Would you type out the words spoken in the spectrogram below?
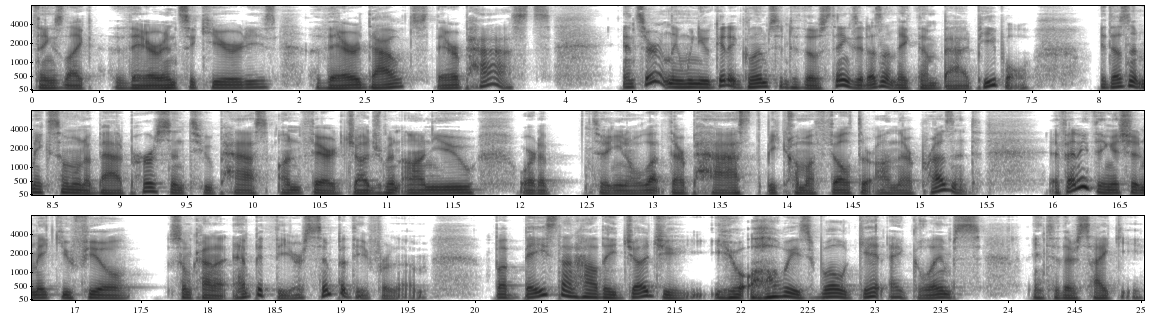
things like their insecurities, their doubts, their pasts. And certainly, when you get a glimpse into those things, it doesn't make them bad people. it doesn't make someone a bad person to pass unfair judgment on you or to, to you know, let their past become a filter on their present. If anything, it should make you feel some kind of empathy or sympathy for them. But based on how they judge you, you always will get a glimpse into their psyche.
